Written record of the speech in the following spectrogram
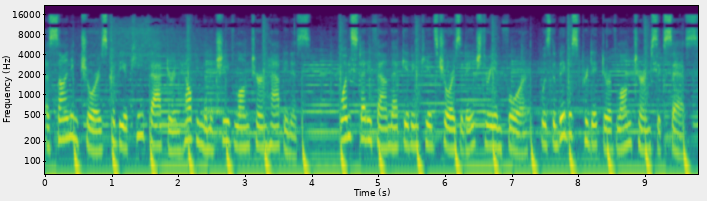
assigning chores could be a key factor in helping them achieve long-term happiness. One study found that giving kids chores at age 3 and 4 was the biggest predictor of long-term success.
